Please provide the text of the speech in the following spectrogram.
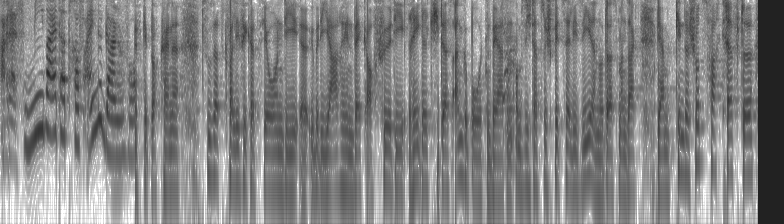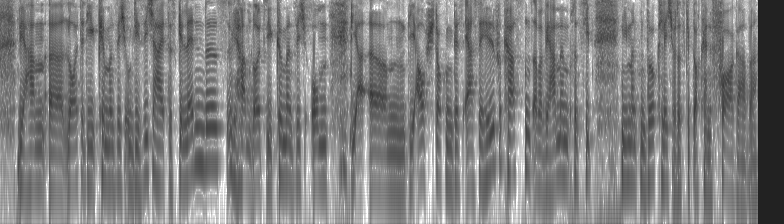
Aber da ist nie weiter drauf eingegangen worden. Es gibt auch keine Zusatzqualifikationen, die äh, über die Jahre hinweg auch für die Regelkitas angeboten werden, um sich dazu spezialisieren oder dass man sagt, wir haben Kinderschutzfachkräfte, wir haben äh, Leute, die kümmern sich um die Sicherheit des Geländes, wir haben Leute, die kümmern sich um die, ähm, die Aufstockung des Erste-Hilfe-Kastens, aber wir haben im Prinzip niemanden wirklich oder es gibt auch keine Vorgabe.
